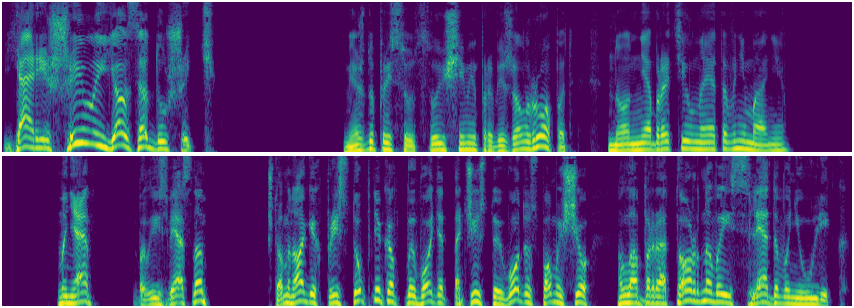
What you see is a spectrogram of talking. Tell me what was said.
Я решил ее задушить!» Между присутствующими пробежал ропот, но он не обратил на это внимания. «Мне было известно, что многих преступников выводят на чистую воду с помощью лабораторного исследования улик.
